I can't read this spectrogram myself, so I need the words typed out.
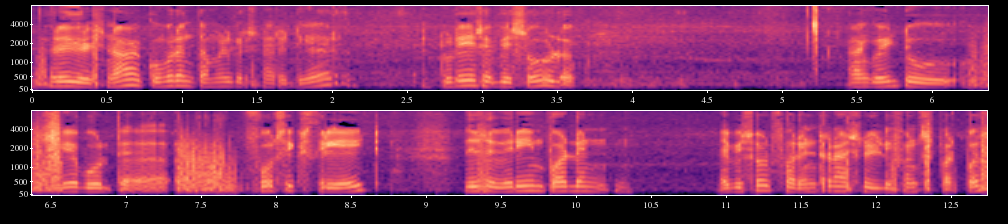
Hare Krishna, Kumaran Tamil Krishna Reddy here. Today's episode, I'm going to say about the 4638. This is a very important episode for international defense purpose.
